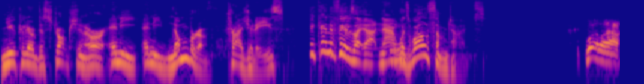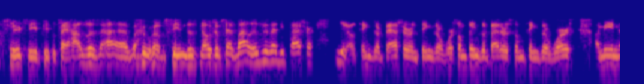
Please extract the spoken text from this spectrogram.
nuclear destruction or any any number of tragedies. It kind of feels like that now mm. as well sometimes. Well, absolutely. People say, has it, uh, who have seen this note have said, well, is it any better? You know, things are better and things are worse. Some things are better, some things are worse. I mean,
